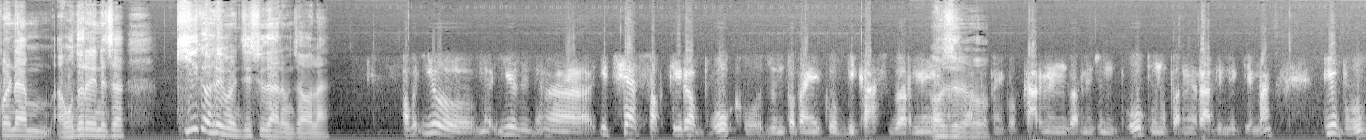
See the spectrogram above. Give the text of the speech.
परिणाम आउँदो रहेनछ। के गर्यो भने चाहिँ सुधार हुन्छ होला? अब यो यो इच्छा शक्ति र भोक हो जुन तपाईँको विकास गर्ने तपाईँको कार्यान्वयन गर्ने जुन भोक हुनुपर्ने राजनीतिमा त्यो भोक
